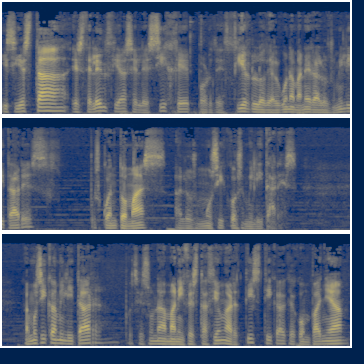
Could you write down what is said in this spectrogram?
Y si esta excelencia se le exige, por decirlo de alguna manera, a los militares, pues cuanto más a los músicos militares. La música militar pues es una manifestación artística que acompaña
